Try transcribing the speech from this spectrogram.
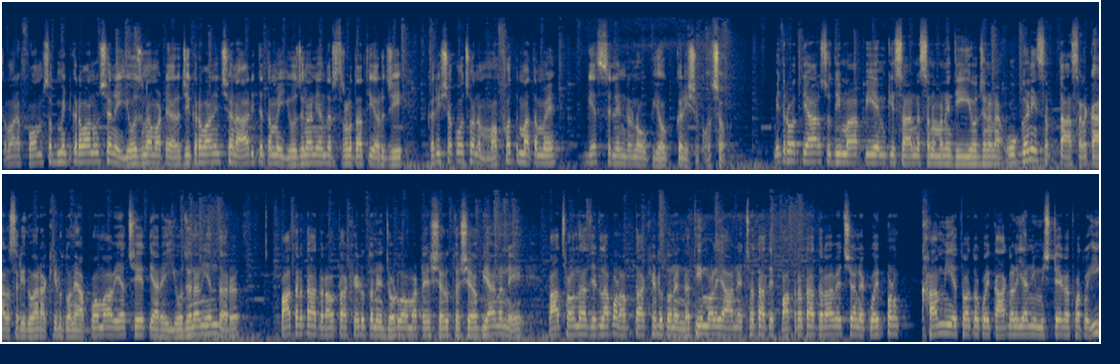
તમારે ફોર્મ સબમિટ કરવાનું છે અને યોજના માટે અરજી કરવાની છે અને આ રીતે તમે યોજનાની અંદર સરળતાથી અરજી કરી શકો છો અને મફતમાં તમે ગેસ સિલિન્ડરનો ઉપયોગ કરી શકો છો. મિત્રો, અત્યાર સુધીમાં પીએમ કિસાન સન્માનિધિ યોજનાના ઓગણીસ સપ્તાહ સરકાર શ્રી દ્વારા ખેડૂતોને આપવામાં આવ્યા છે. ત્યારે યોજનાની અંદર પાત્રતા ધરાવતા ખેડૂતોને જોડવા માટે શરૂ થશે અભિયાન અને પાછળના જેટલા પણ હપ્તા ખેડૂતોને નથી મળ્યા અને છતાં તે પાત્રતા ધરાવે છે અને કોઈ પણ ખામી અથવા તો કોઈ કાગળિયાની મિસ્ટેક અથવા તો ઈ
